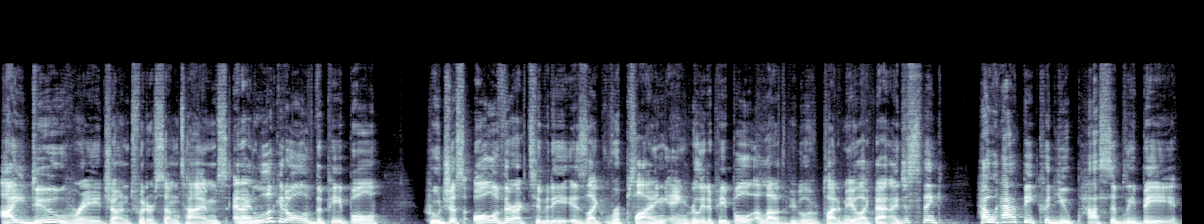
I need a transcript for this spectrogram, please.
I do rage on Twitter sometimes, and I look at all of the people who just all of their activity is like replying angrily to people. A lot of the people who reply to me are like that, and I just think how happy could you possibly be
